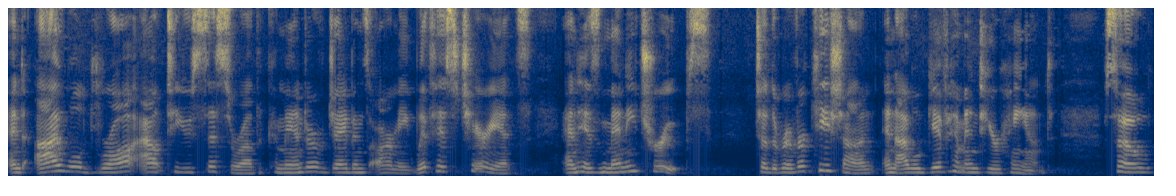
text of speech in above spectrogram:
and I will draw out to you Sisera, the commander of Jabin's army, with his chariots and his many troops to the river Kishon, and I will give him into your hand. So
